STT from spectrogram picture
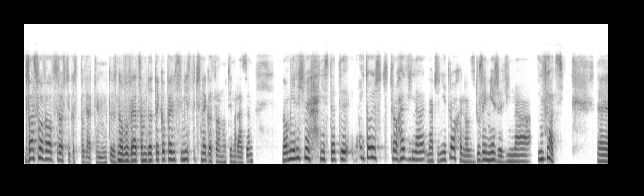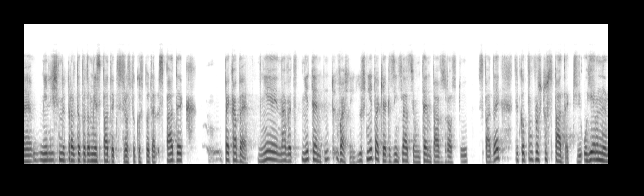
Dwa słowa o wzroście gospodarczym. To znowu wracam do tego pesymistycznego tonu tym razem. No mieliśmy niestety, i to jest trochę wina, znaczy nie trochę, no w dużej mierze wina inflacji. E, mieliśmy prawdopodobnie spadek wzrostu gospodarczego, spadek PKB, nie nawet nie temp, właśnie już nie tak jak z inflacją tempa wzrostu spadek, tylko po prostu spadek, czyli ujemny,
